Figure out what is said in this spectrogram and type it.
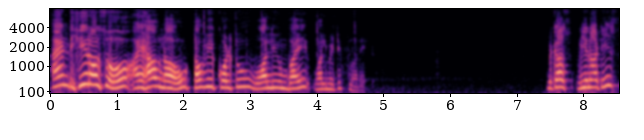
And here also I have now tau equal to volume by volumetric flow rate because V naught is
